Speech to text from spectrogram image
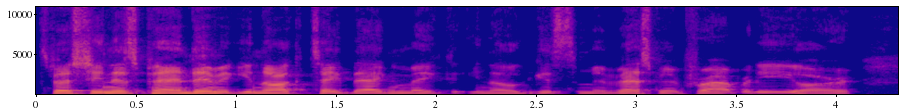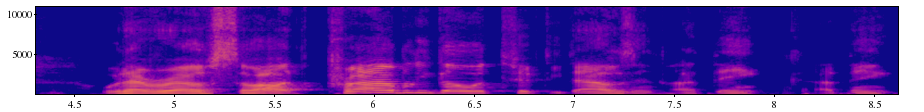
especially in this pandemic, you know, I could take that and make you know get some investment property or whatever else. So I'll probably go with fifty thousand. I think. I think.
